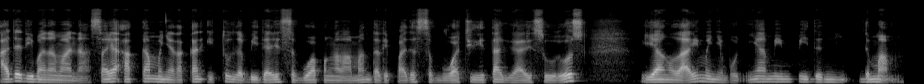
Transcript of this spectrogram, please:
ada di mana-mana. Saya akan menyatakan itu lebih dari sebuah pengalaman daripada sebuah cerita garis lurus yang lain menyebutnya mimpi demam.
